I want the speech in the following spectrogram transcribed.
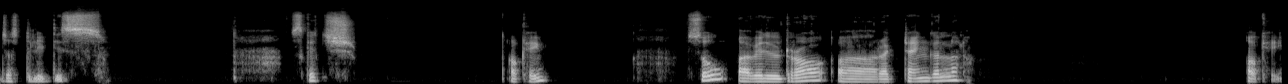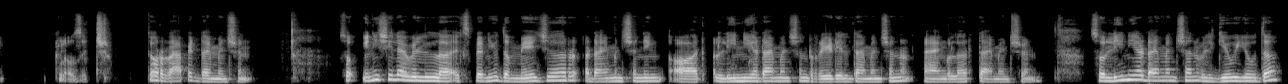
Just delete this. Sketch. Okay. So I will draw a rectangle. Okay. Close it. The rapid dimension so initially I will uh, explain you the major dimensioning are linear dimension, radial dimension angular dimension. So linear dimension will give you the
